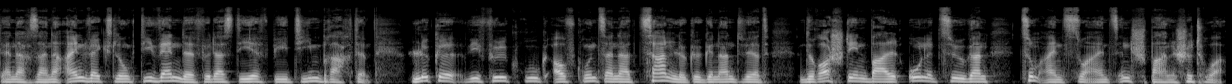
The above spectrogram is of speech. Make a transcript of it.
der nach seiner Einwechslung die Wende für das DFB-Team brachte. Lücke, wie Füllkrug aufgrund seiner Zahnlücke genannt wird, drosch den Ball ohne Zögern zum 1 zu 1 ins spanische Tor.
